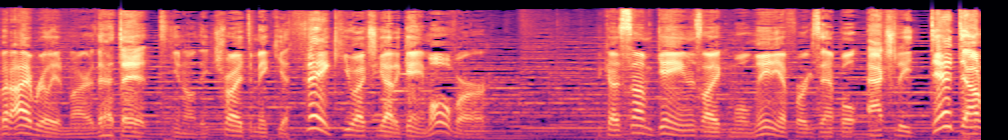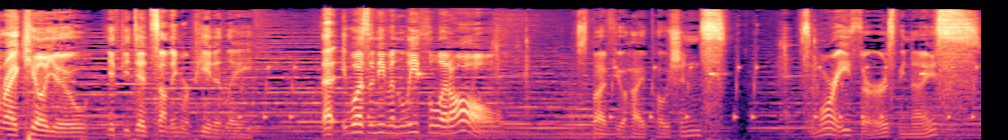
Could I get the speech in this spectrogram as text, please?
But I really admire that, that, you know, they tried to make you think you actually got a game over. Because some games, like Molemania for example, actually did downright kill you if you did something repeatedly. That it wasn't even lethal at all. Just buy a few high potions. Some more ethers, be nice.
